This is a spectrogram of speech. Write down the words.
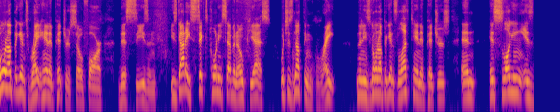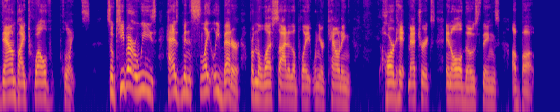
Going up against right handed pitchers so far this season, he's got a 627 OPS, which is nothing great. And then he's going up against left handed pitchers, and his slugging is down by 12 points. So Keibert Ruiz has been slightly better from the left side of the plate when you're counting hard hit metrics and all those things above.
